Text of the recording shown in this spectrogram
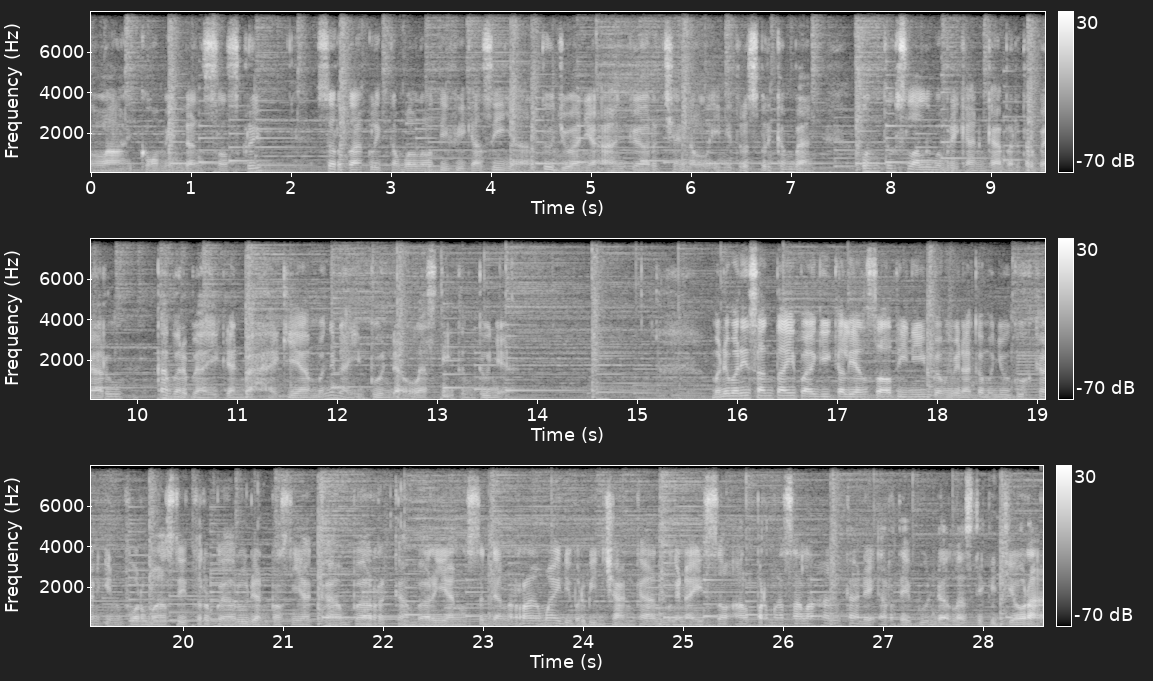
like, komen, dan subscribe serta klik tombol notifikasinya tujuannya agar channel ini terus berkembang untuk selalu memberikan kabar terbaru, kabar baik dan bahagia mengenai Bunda Lesti tentunya. Menemani santai pagi kalian saat ini, Bang Mimin akan menyuguhkan informasi terbaru dan pastinya kabar-kabar yang sedang ramai diperbincangkan mengenai soal permasalahan KDRT Bunda Lesti Kejora.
